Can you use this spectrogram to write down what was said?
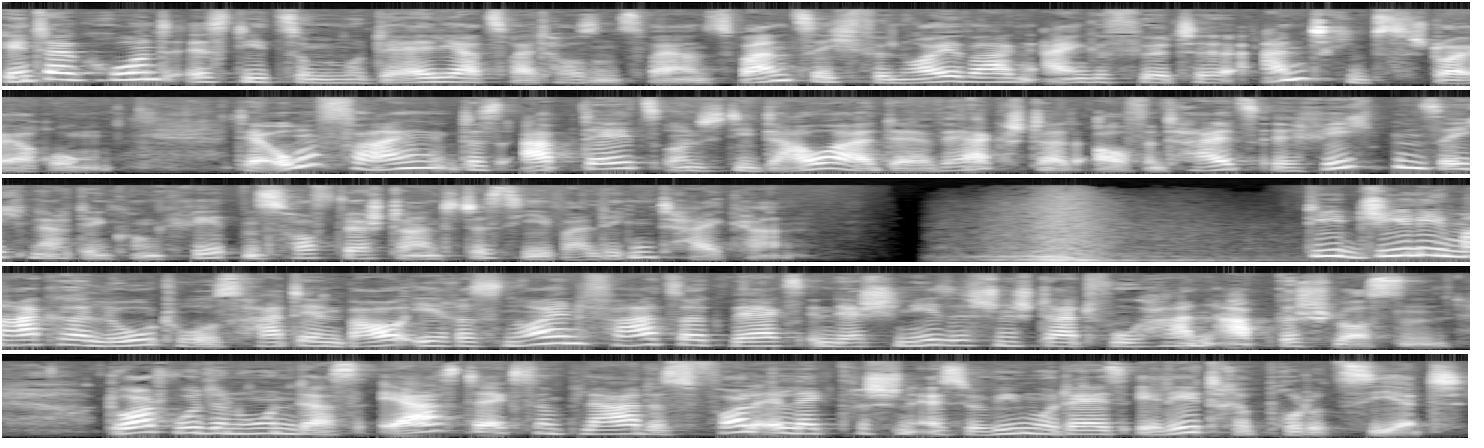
Hintergrund ist die zum Modelljahr 2022 für Neuwagen eingeführte Antriebssteuerung. Der Umfang des Updates und die Dauer der Werkstattaufenthalts richten sich nach dem konkreten Softwarestand des jeweiligen Taycan. Die Geely-Marke Lotus hat den Bau ihres neuen Fahrzeugwerks in der chinesischen Stadt Wuhan abgeschlossen. Dort wurde nun das erste Exemplar des vollelektrischen SUV-Modells Eletre produziert.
